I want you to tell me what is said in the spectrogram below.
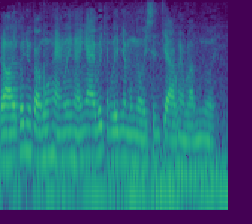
Rồi, có nhu cầu mua hàng liên hệ ngay với Trần Liêm nha mọi người. Xin chào và hẹn gặp lại mọi người.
